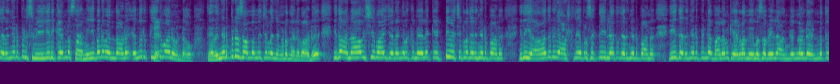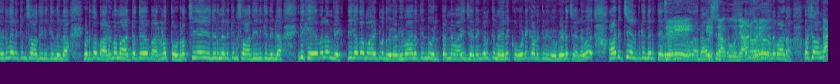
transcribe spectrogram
തെരഞ്ഞെടുപ്പിൽ സ്വീകരിക്കേണ്ട സമീപനം എന്താണ് എന്നൊരു തീരുമാനം ഉണ്ടാവും തെരഞ്ഞെടുപ്പിനെ സംബന്ധിച്ചുള്ള ഞങ്ങളുടെ നിലപാട് ഇത് അനാവശ്യമായി ജനങ്ങൾക്ക് മേലെ കെട്ടിവെച്ചിട്ടുള്ള തെരഞ്ഞെടുപ്പാണ്. ഇത് യാതൊരു രാഷ്ട്രീയ പ്രസക്തി ഇല്ലാത്ത തെരഞ്ഞെടുപ്പാണ്. ഈ തെരഞ്ഞെടുപ്പിന്റെ ഫലം കേരള നിയമസഭയിലെ അംഗങ്ങളുടെ എണ്ണത്തെ ഒരു നിലയ്ക്കും സ്വാധീനിക്കുന്നില്ല. ഇവിടുത്തെ ഭരണമാറ്റത്തെയോ ഭരണ തുടർച്ചയോ ഏതൊരു നിലയ്ക്കും സ്വാധീനിക്കുന്നില്ല. ഇത് കേവലം വ്യക്തിഗതമായിട്ടുള്ള ദുരഭിമാനത്തിന്റെ ഉൽപ്പന്നമായി ജനങ്ങൾക്ക് മേലെ കോടിക്കണക്കിന് രൂപയുടെ ചെലവ് അടിച്ചേൽപ്പിക്കുന്ന ഒരു തെരഞ്ഞെടുപ്പ് നിലപാടാണ് പക്ഷെ അങ്ങനെ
